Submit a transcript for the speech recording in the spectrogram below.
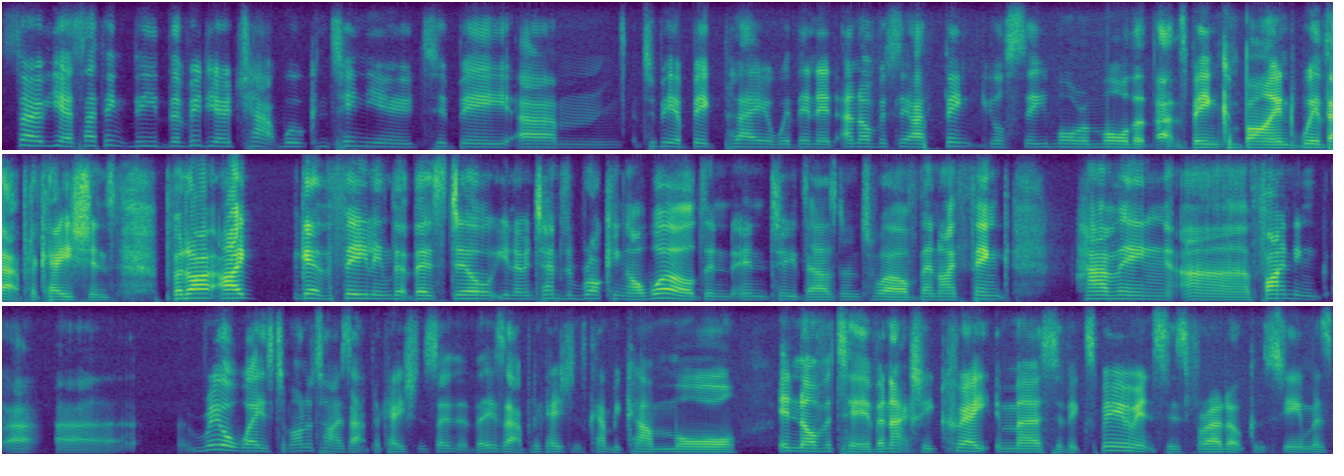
So yes, I think the, the video chat will continue to be um, to be a big player within it, and obviously I think you'll see more and more that that's being combined with applications. But I, I get the feeling that there's still, you know, in terms of rocking our world in, in 2012, then I think having, uh, finding uh, uh, real ways to monetize applications so that these applications can become more innovative and actually create immersive experiences for adult consumers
